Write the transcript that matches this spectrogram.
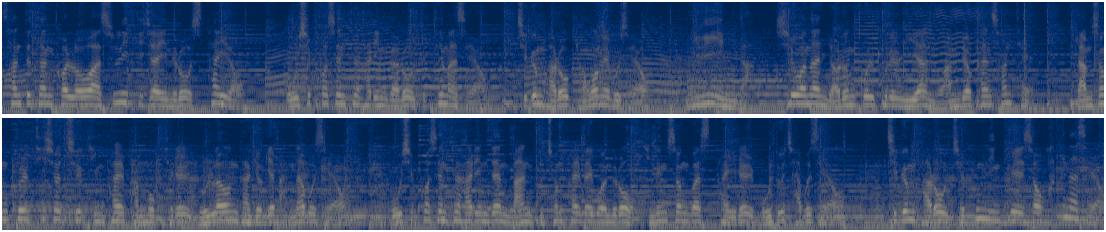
산뜻한 컬러와 슬립 디자인으로 스타일업. 50% 할인가로 득템하세요. 지금 바로 경험해보세요. 2위입니다. 시원한 여름 골프를 위한 완벽한 선택. 남성 쿨 티셔츠 긴팔 반목티를 놀라운 가격에 만나보세요. 50% 할인된 19,800원으로 기능성과 스타일을 모두 잡으세요. 지금 바로 제품 링크에서 확인하세요.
